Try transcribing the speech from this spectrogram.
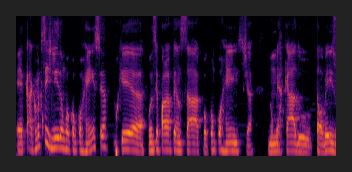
É, cara, como é que vocês lidam com a concorrência? Porque quando você para pensar, pô, concorrência, num mercado talvez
